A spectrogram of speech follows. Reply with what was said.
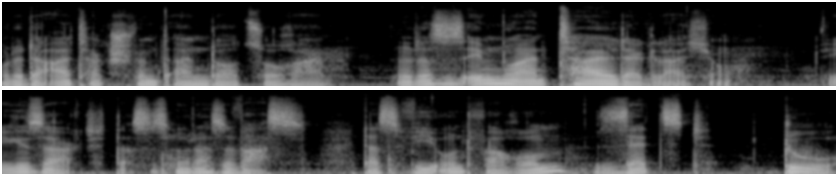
oder der Alltag schwimmt einen dort so rein. Nur das ist eben nur ein Teil der Gleichung. Wie gesagt, das ist nur das Was. das Wie und Warum setzt du.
